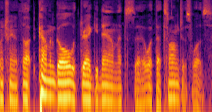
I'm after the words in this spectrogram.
My train of thought. Common goal with drag you down. That's uh, what that song just was.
